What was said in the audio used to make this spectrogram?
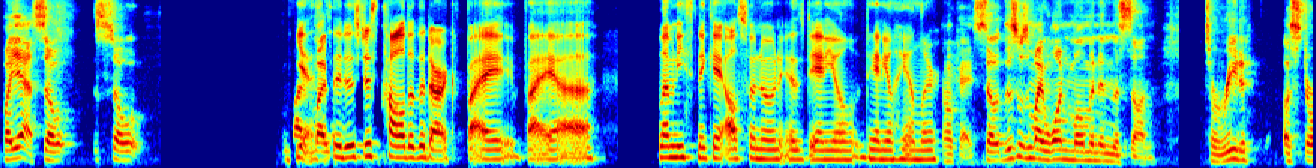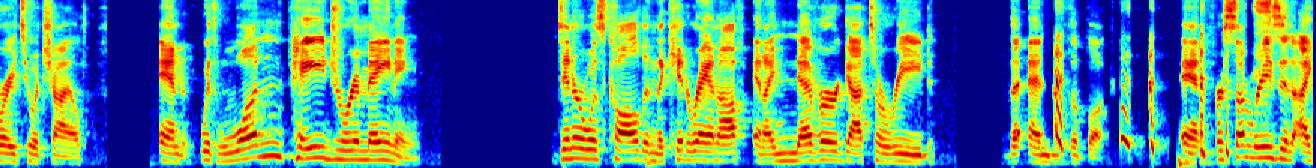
but yeah, so so my- yes, my- it is just called The Dark by by uh, Lemony Snicket, also known as Daniel Daniel Handler. Okay, so this was my one moment in the sun to read a story to a child. And with one page remaining, dinner was called and the kid ran off, and I never got to read the end of the book. and for some reason, I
